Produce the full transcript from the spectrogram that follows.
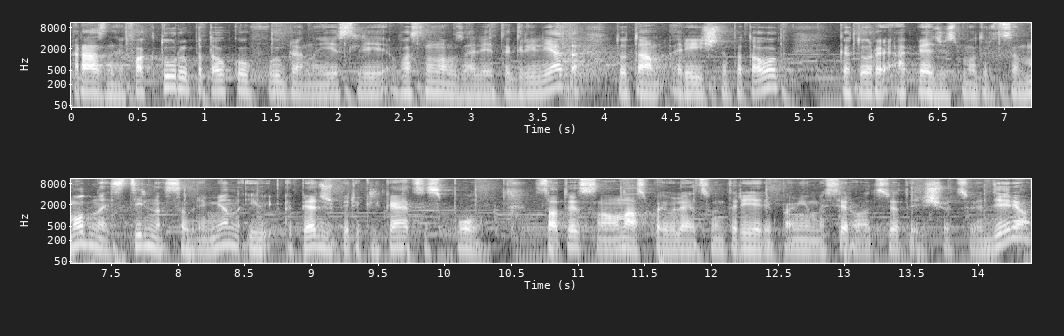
разные фактуры потолков выбраны. Если в основном зале это грильята, то там речный потолок, который опять же смотрится модно, стильно, современно и опять же перекликается с полом. Соответственно, у нас появляется в интерьере помимо серого цвета еще цвет дерева.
